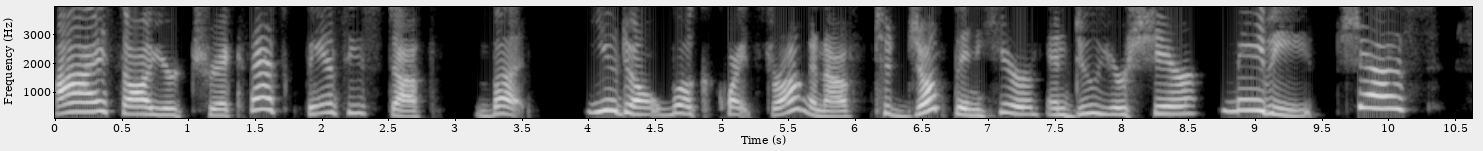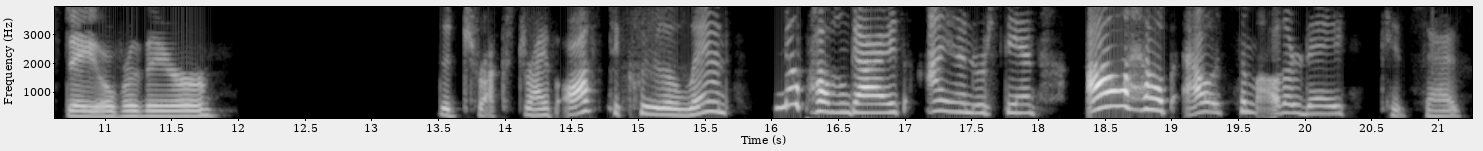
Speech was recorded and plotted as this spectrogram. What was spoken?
I saw your trick. That's fancy stuff. But you don't look quite strong enough to jump in here and do your share. Maybe just stay over there. The trucks drive off to clear the land. No problem, guys. I understand. I'll help out some other day, Kid says.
